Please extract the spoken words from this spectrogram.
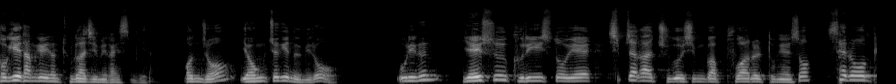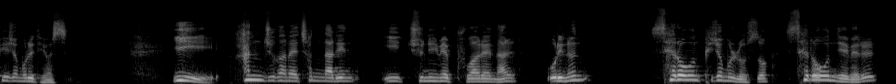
거기에 담겨 있는 두 가지 의미가 있습니다. 먼저 영적인 의미로 우리는 예수 그리스도의 십자가 죽으심과 부활을 통해서 새로운 피조물이 되었습니다. 이 한 주간의 첫날인 이 주님의 부활의 날 우리는 새로운 피조물로서 새로운 예배를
